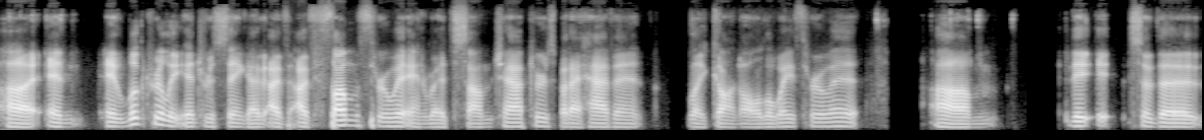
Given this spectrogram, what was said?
Uh, and it looked really interesting. I've, I've I've thumbed through it and read some chapters, but I haven't like gone all the way through it. Um, it, it, so the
